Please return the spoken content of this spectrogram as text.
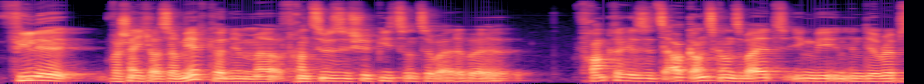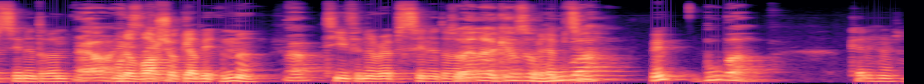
viele, wahrscheinlich als Amerika, nehmen äh, französische Beats und so weiter, weil Frankreich ist jetzt auch ganz, ganz weit irgendwie in, in der Rap-Szene drin. Ja, Oder war schon, glaube ich, immer Ja. tief in der Rap-Szene drin. So einer, kennst du Oder. Buba? Wem? Buba. Kenn ich nicht.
